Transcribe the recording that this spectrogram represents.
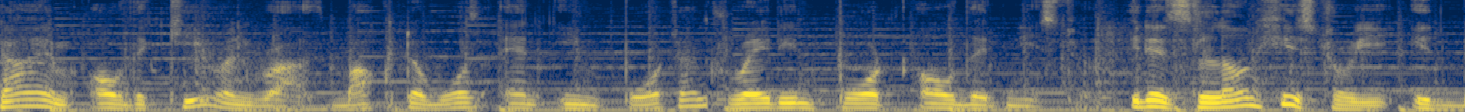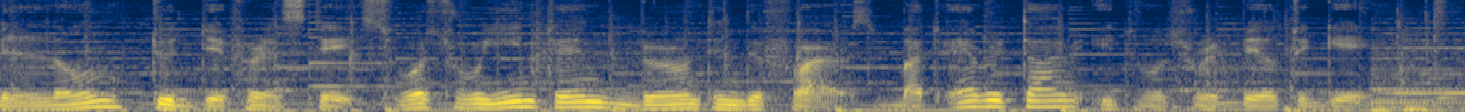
time of the Kievan Rus, Bakhta was an important trading port of the Dniester. In its long history, it belonged to different states, was ruined and burned in the fires, but every time it was rebuilt again.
